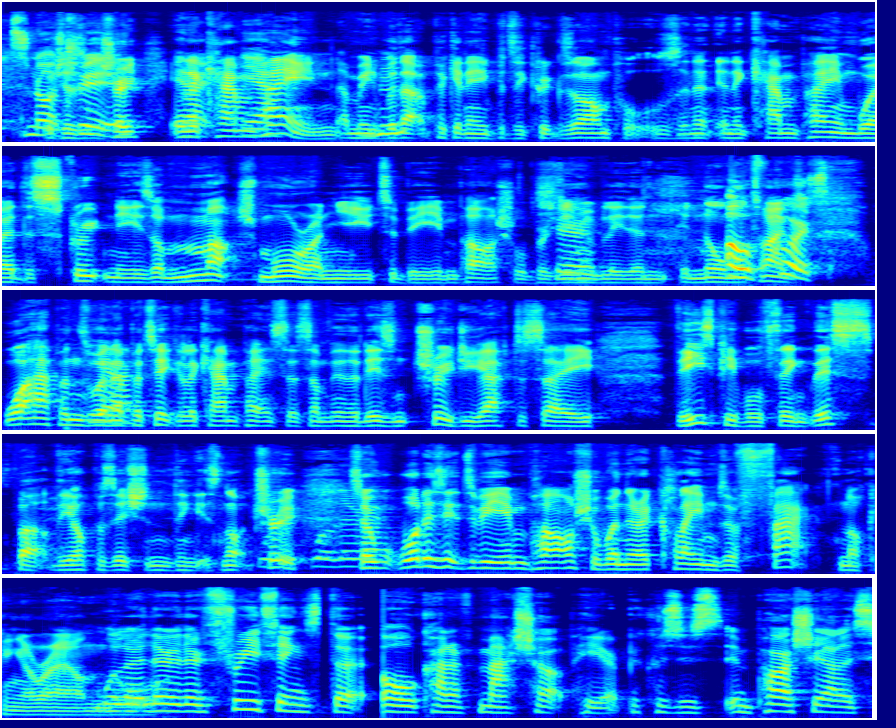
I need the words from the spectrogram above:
it's not which true. isn't true? In right, a campaign, yeah. I mean, mm-hmm. without picking any particular examples, in a, in a, campaign where the scrutiny is much more on you to be impartial, presumably, sure. than in normal oh, times. Course. What happens when yeah. a particular campaign says something that isn't true? Do you have to say, these people think this, but the opposition think it's not true? Well, well, so, are... what is it to be impartial when there are claims of fact knocking around? Well, or... there, there are three things that all kind of mash up here because there's impartiality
